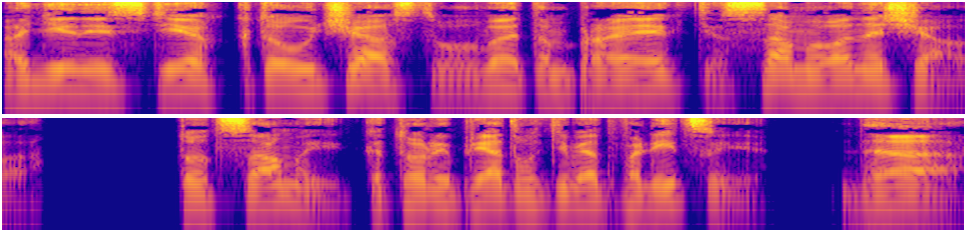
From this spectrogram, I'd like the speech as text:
Один из тех, кто участвовал в этом проекте с самого начала. Тот самый, который прятал тебя от полиции? Да.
